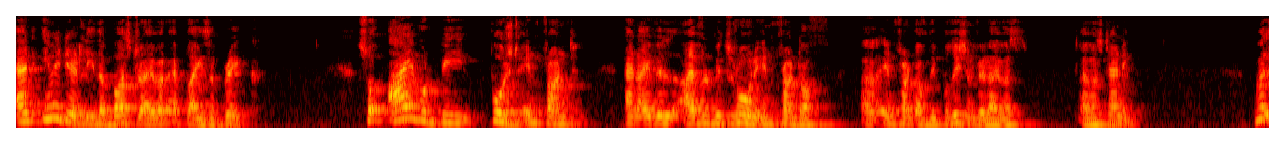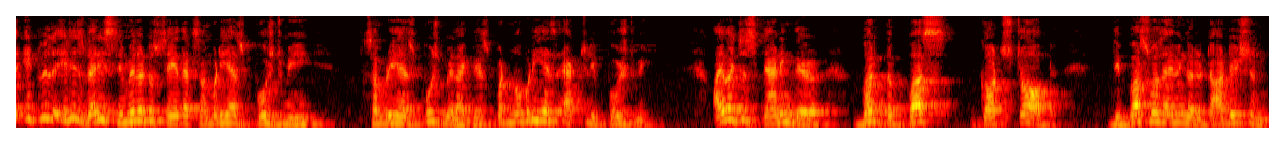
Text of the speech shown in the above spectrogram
and immediately the bus driver applies a brake so I would be pushed in front, and I will I will be thrown in front of uh, in front of the position where I was I was standing. Well, it will it is very similar to say that somebody has pushed me, somebody has pushed me like this, but nobody has actually pushed me. I was just standing there, but the bus got stopped. The bus was having a retardation,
